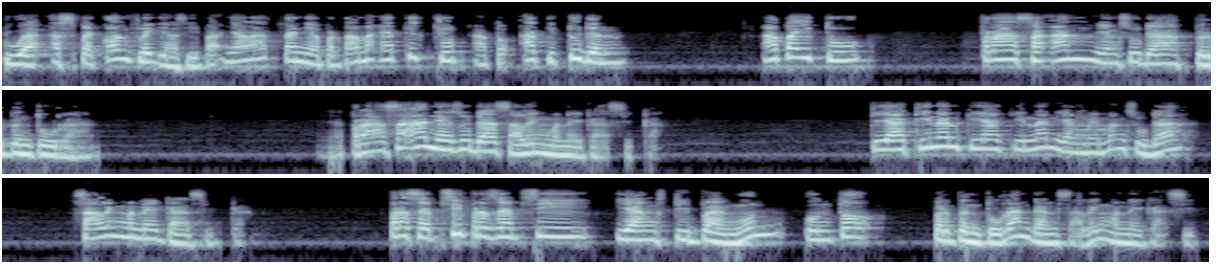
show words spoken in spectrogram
Dua aspek konflik yang sifatnya laten. Yang pertama attitude atau attituden. Apa itu? Perasaan yang sudah berbenturan perasaan yang sudah saling menegasikan. Keyakinan-keyakinan yang memang sudah saling menegasikan. Persepsi-persepsi yang dibangun untuk berbenturan dan saling menegasikan.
